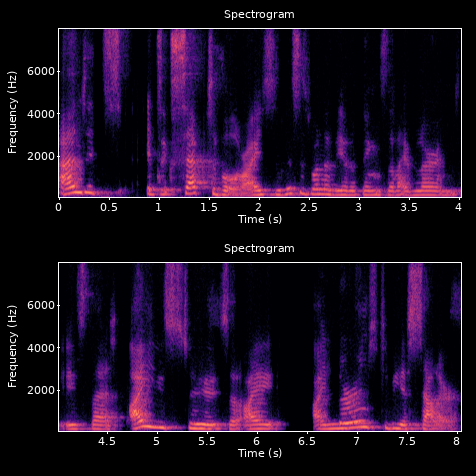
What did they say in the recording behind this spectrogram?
and it's it's acceptable right so this is one of the other things that i've learned is that i used to so i i learned to be a seller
